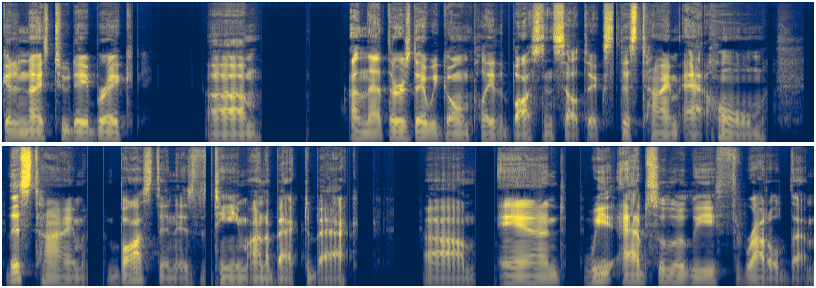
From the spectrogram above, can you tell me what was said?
get a nice two day break. Um, on that Thursday, we go and play the Boston Celtics, this time at home. This time, Boston is the team on a back to back. And we absolutely throttled them.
